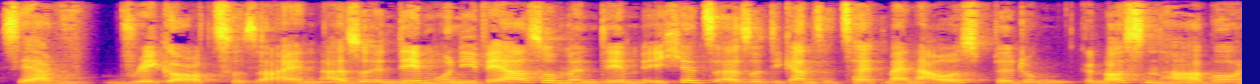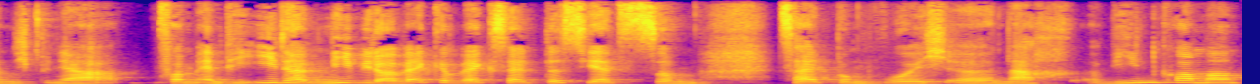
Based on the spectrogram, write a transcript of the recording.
sehr rigor zu sein. Also in dem mhm. Universum, in dem ich jetzt also die ganze Zeit meine Ausbildung genossen habe. Und ich bin ja vom MPI dann nie wieder weggewechselt bis jetzt zum Zeitpunkt, wo ich äh, nach Wien komme.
